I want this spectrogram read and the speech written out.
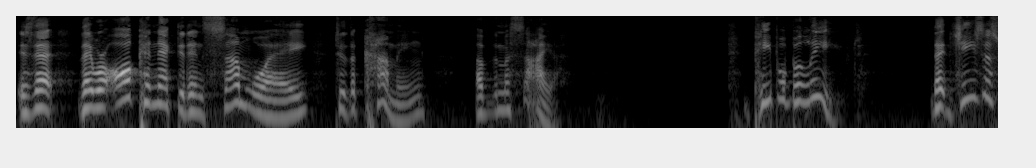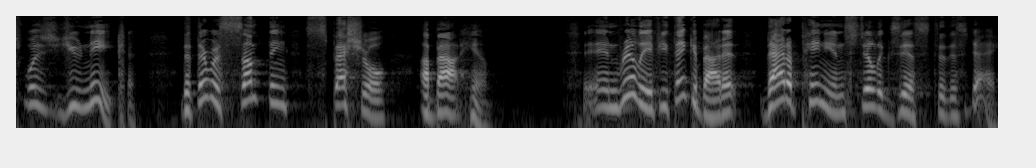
is that they were all connected in some way to the coming of the Messiah. People believed that Jesus was unique that there was something special about him. And really, if you think about it, that opinion still exists to this day.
